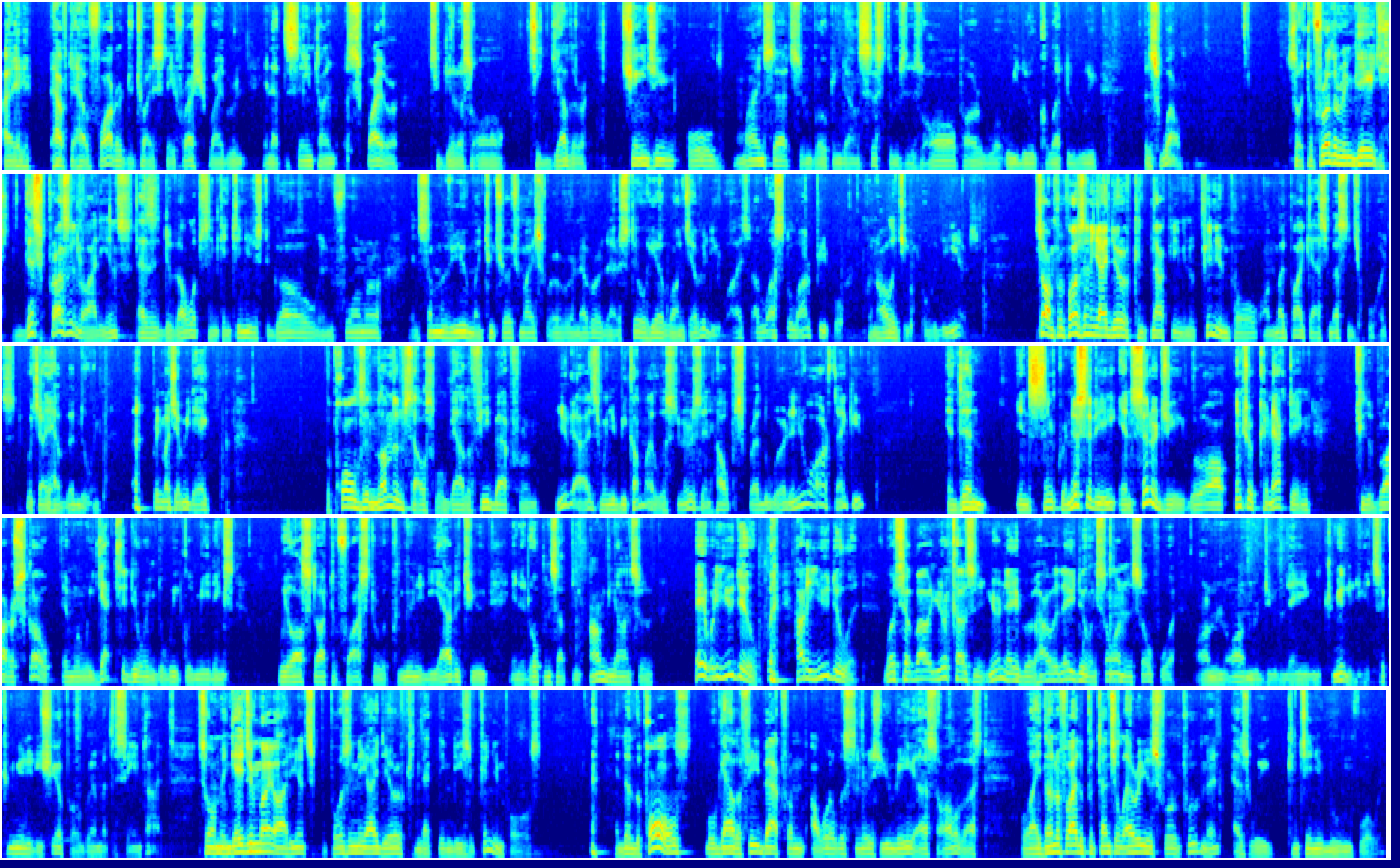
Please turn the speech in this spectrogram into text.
I have to have fodder to try to stay fresh, vibrant, and at the same time aspire to get us all together. Changing old mindsets and broken down systems is all part of what we do collectively as well. So, to further engage this present audience as it develops and continues to grow and former, and some of you, my two church mice forever and ever, that are still here longevity wise, I've lost a lot of people chronology over the years. So I'm proposing the idea of conducting an opinion poll on my podcast message boards, which I have been doing pretty much every day. The polls in themselves will gather feedback from you guys when you become my listeners and help spread the word, and you are, thank you. And then in synchronicity and synergy, we're all interconnecting to the broader scope. And when we get to doing the weekly meetings, we all start to foster a community attitude and it opens up the ambiance of, hey, what do you do? How do you do it? What's about your cousin, your neighbor? How are they doing? So on and so forth. Arm in arm, rejuvenating the community. It's a community share program at the same time. So I'm engaging my audience, proposing the idea of conducting these opinion polls. and then the polls will gather feedback from our listeners, you, me, us, all of us, will identify the potential areas for improvement as we continue moving forward.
